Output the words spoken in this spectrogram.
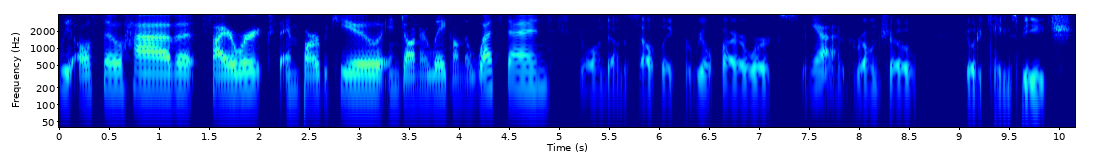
We also have fireworks and barbecue in Donner Lake on the west end. Go on down to South Lake for real fireworks. If you Yeah. want a drone show, go to Kings Beach.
